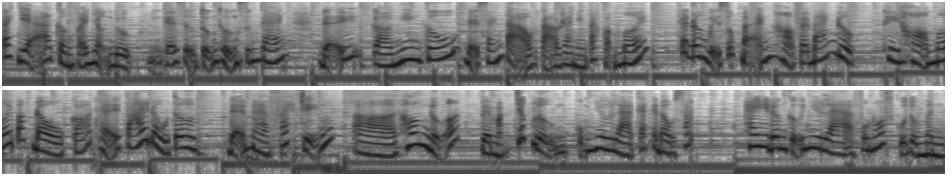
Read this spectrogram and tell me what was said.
Tác giả cần phải nhận được những cái sự tưởng thưởng xứng đáng để uh, nghiên cứu để sáng tạo tạo ra những tác phẩm mới. Các đơn vị xuất bản họ phải bán được thì họ mới bắt đầu có thể tái đầu tư để mà phát triển uh, hơn nữa về mặt chất lượng cũng như là các cái đầu sách hay đơn cử như là Phonos của tụi mình.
